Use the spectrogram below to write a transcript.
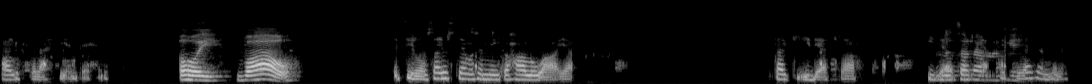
alusta lähtien tehnyt. oi, vau. Et silloin saa just semmoisen, minkä haluaa ja kaikki ideat saa itse. No todellakin. Tulee semmoinen.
